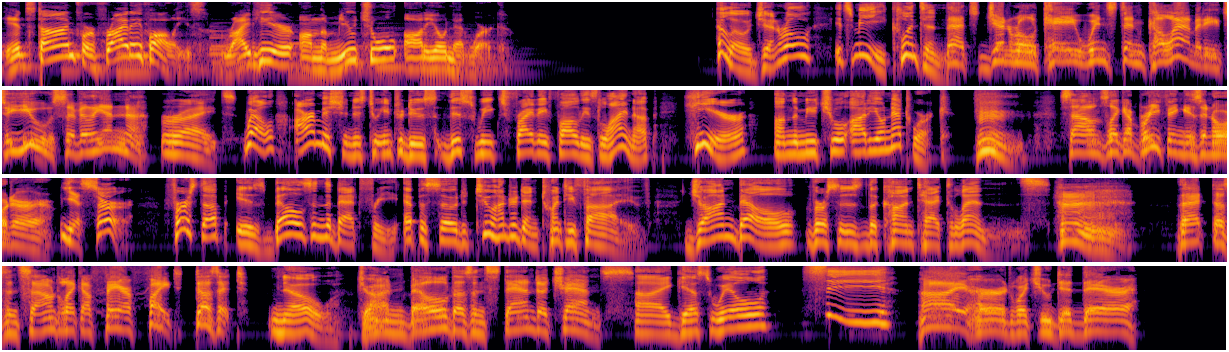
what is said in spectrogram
It's time for Friday Follies, right here on the Mutual Audio Network. Hello, General. It's me, Clinton. That's General K. Winston Calamity to you, civilian. Right. Well, our mission is to introduce this week's Friday Follies lineup here on the Mutual Audio Network. Hmm. Sounds like a briefing is in order. Yes, sir. First up is Bells in the Batfry, episode 225. John Bell versus the contact lens. Hmm. That doesn't sound like a fair fight, does it? No. John Bell doesn't stand a chance. I guess we'll see. I heard what you did there.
